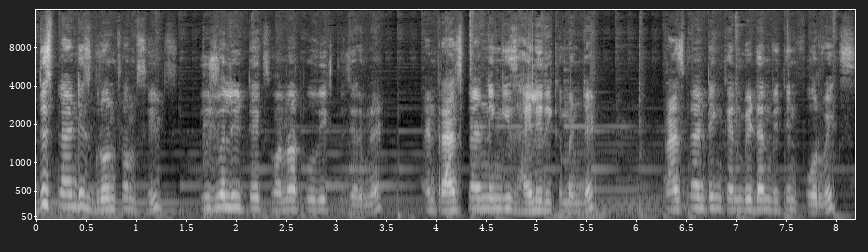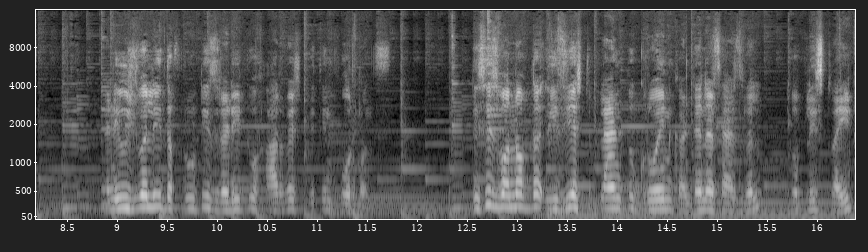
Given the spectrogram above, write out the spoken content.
This plant is grown from seeds. Usually it takes 1 or 2 weeks to germinate and transplanting is highly recommended. Transplanting can be done within 4 weeks and usually the fruit is ready to harvest within 4 months. This is one of the easiest plant to grow in containers as well, so please try it.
